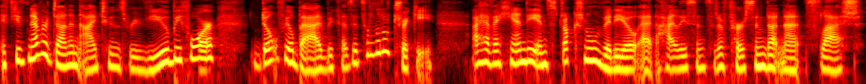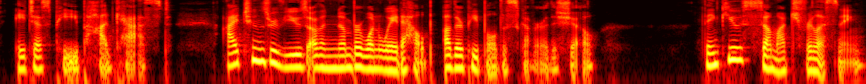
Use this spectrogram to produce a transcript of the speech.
If you've never done an iTunes review before, don't feel bad because it's a little tricky. I have a handy instructional video at highlysensitiveperson.net slash HSP podcast. iTunes reviews are the number one way to help other people discover the show. Thank you so much for listening.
